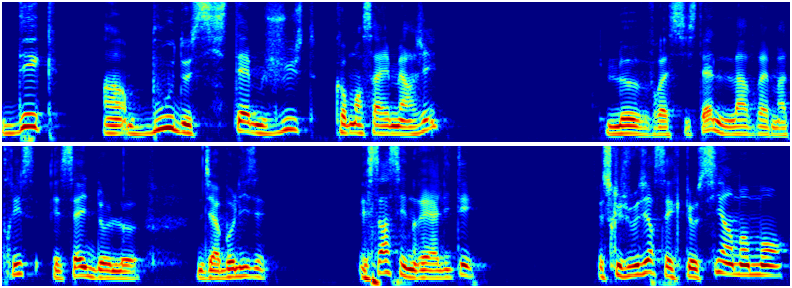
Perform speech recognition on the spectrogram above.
dès qu'un bout de système juste commence à émerger, le vrai système, la vraie matrice, essaye de le diaboliser. Et ça, c'est une réalité. Et ce que je veux dire, c'est que si à un moment,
